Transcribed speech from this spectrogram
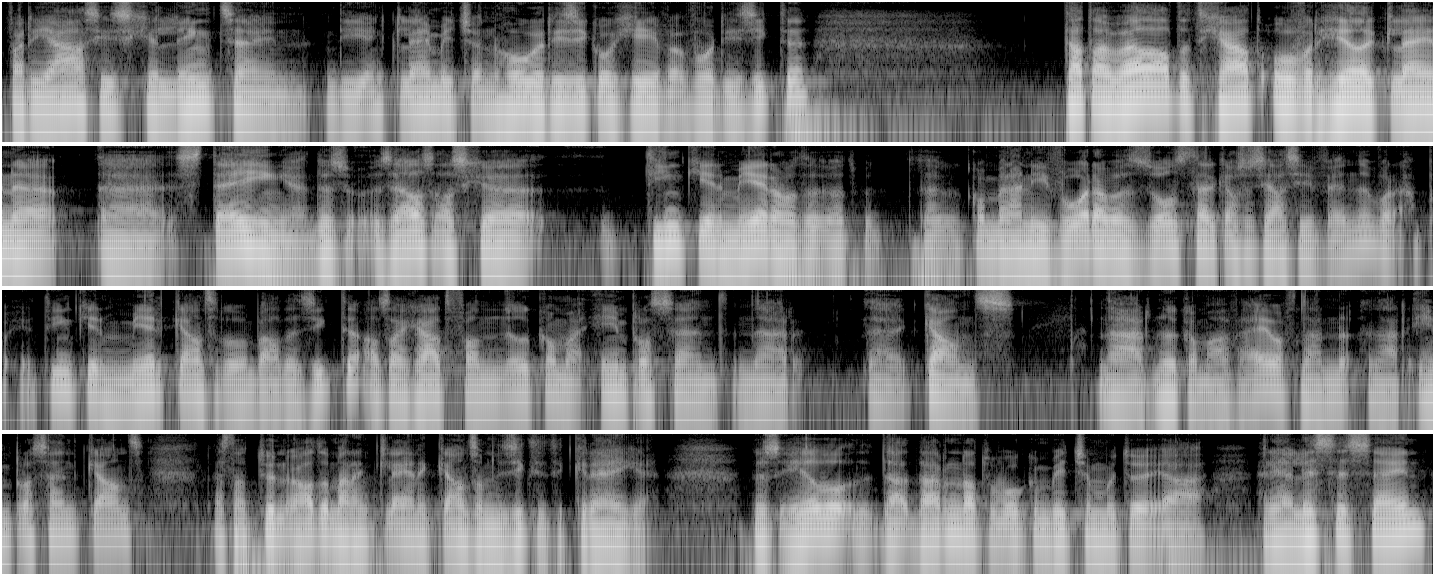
variaties gelinkt zijn die een klein beetje een hoger risico geven voor die ziekte, dat dat wel altijd gaat over hele kleine uh, stijgingen. Dus zelfs als je tien keer meer, dat, dat, komt bijna niet voor dat we zo'n sterke associatie vinden, voor tien keer meer kans op een bepaalde ziekte, als dat gaat van 0,1% naar uh, kans naar 0,5 of naar, naar 1% kans, dat is natuurlijk altijd maar een kleine kans om die ziekte te krijgen. Dus heel, da daarom dat we ook een beetje moeten ja, realistisch zijn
